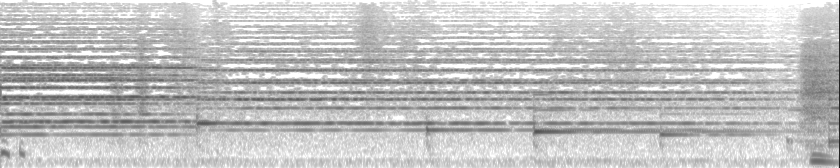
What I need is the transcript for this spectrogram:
嗯。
